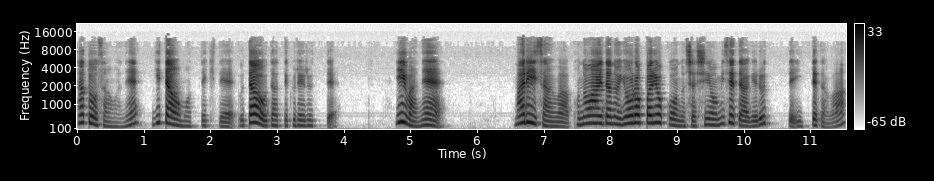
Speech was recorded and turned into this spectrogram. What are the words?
佐藤さんはね、ギターを持ってきて歌を歌ってくれるって。いいわね。マリーさんはこの間のヨーロッパ旅行の写真を見せてあげるって言ってたわ。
